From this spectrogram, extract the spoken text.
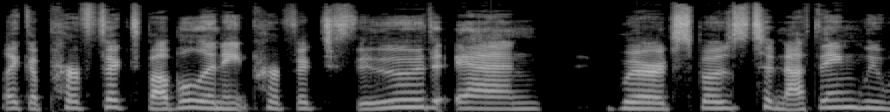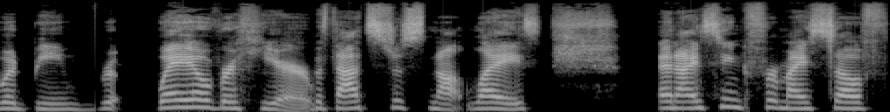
like a perfect bubble and ate perfect food and we're exposed to nothing. We would be r- way over here, but that's just not life. And I think for myself,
